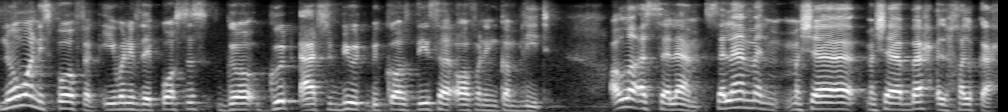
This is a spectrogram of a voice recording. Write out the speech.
No one is perfect, even if they possess good attribute, because these are often incomplete. Allah as-Salam, Salam Mashabah al-Khalqah.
